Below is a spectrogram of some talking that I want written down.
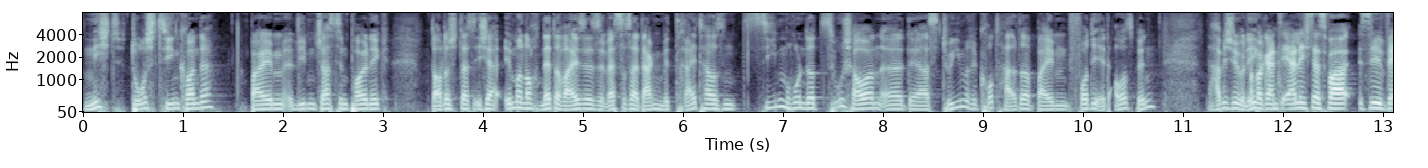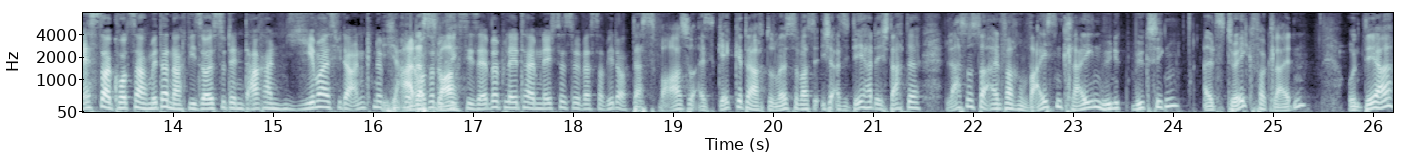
nicht durchziehen konnte beim lieben Justin Polnick. Dadurch, dass ich ja immer noch netterweise, Silvester sei Dank, mit 3700 Zuschauern äh, der Stream-Rekordhalter beim 48 Hours bin, habe ich überlegt, Aber ganz ehrlich, das war Silvester kurz nach Mitternacht. Wie sollst du denn daran jemals wieder anknüpfen Ja, können? das Außer war- du kriegst dieselbe Playtime nächstes Silvester wieder. das war so als Gag gedacht. Und weißt du, was ich als Idee hatte? Ich dachte, lass uns da einfach einen weißen, kleinen, wü- wüchsigen als Drake verkleiden. Und der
